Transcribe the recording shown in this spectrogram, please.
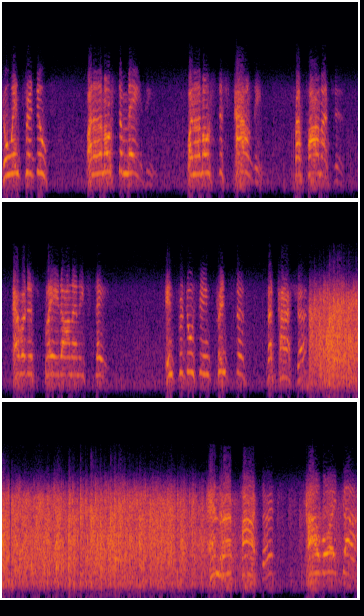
to introduce one of the most amazing, one of the most astounding performances ever displayed on any stage. Introducing Princess Natasha. And her partner, Cowboy John,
